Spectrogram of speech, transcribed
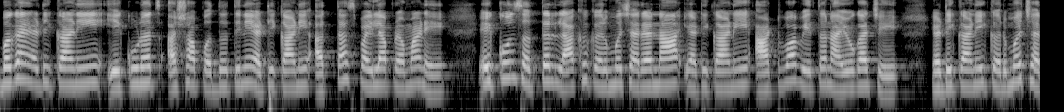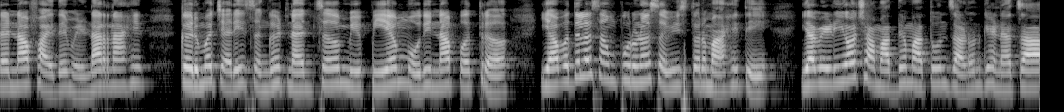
बघा या ठिकाणी एकूणच अशा पद्धतीने या ठिकाणी आत्ताच पाहिल्याप्रमाणे एकोणसत्तर लाख कर्मचाऱ्यांना या ठिकाणी आठवा वेतन आयोगाचे या ठिकाणी कर्मचाऱ्यांना फायदे मिळणार नाहीत. कर्मचारी संघटनांचं मी पी एम मोदींना पत्र याबद्दल संपूर्ण सविस्तर माहिती या व्हिडिओच्या माध्यमातून जाणून घेण्याचा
